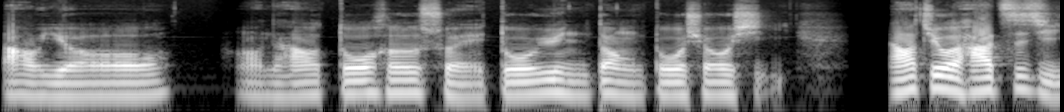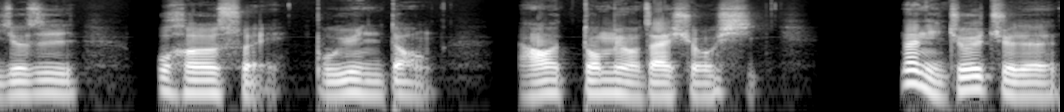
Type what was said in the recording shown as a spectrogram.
少油，哦，然后多喝水、多运动、多休息，然后结果他自己就是不喝水、不运动，然后都没有在休息，那你就会觉得，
